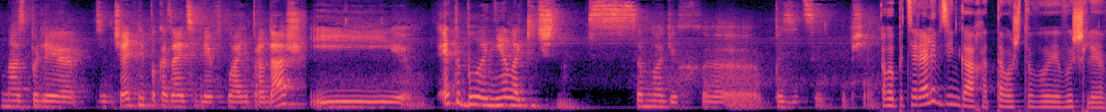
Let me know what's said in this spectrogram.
У нас были замечательные показатели в плане продаж, и это было нелогично со многих э, позиций вообще. А вы потеряли в деньгах от того, что вы вышли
